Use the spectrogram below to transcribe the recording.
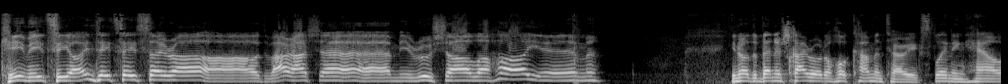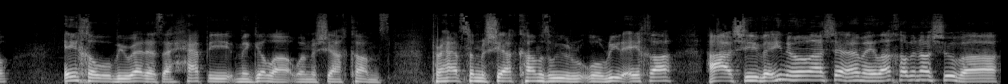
Ki mitziyayin teitzei seirah Dvar Hashem You know, the Ben Ish Chai wrote a whole commentary explaining how Eicha will be read as a happy Megillah when Mashiach comes. Perhaps when Mashiach comes, we will read Eicha. Hashiveinu Hashem Eilecha v'nashuva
